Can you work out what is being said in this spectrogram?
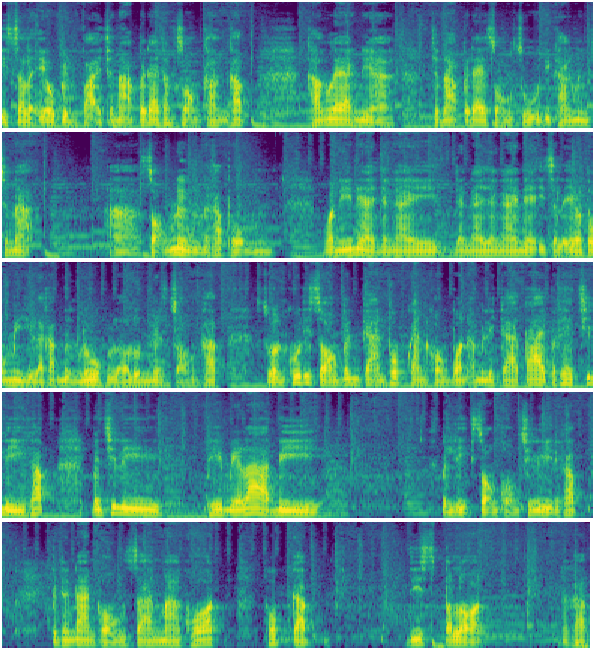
อิสราเอลเป็นฝ่ายชนะไปได้ทั้ง 2 ครั้งครับ ครั้งแรกเนี่ยชนะไปได้ 2 0 อีกครั้งหนึ่งชนะสองหนึ่งนะครับผมวันนี้เนี่ยยังไงยังไงยังไงเนี่ยอิสราเอลต้องมีอยู่แล้วครับหนึ่งลูกรอลุ้นเป็นสองครับส่วนคู่ที่ 2 เป็นการพบกันของบอลอเมริกาใต้ประเทศชิลีครับเป็นชิลีพรีเมล่าบี เป็นลีก 2 ของชิลีนะครับ เป็นทางด้านของซานมาคอสพบกับดิสปลอดนะครับ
